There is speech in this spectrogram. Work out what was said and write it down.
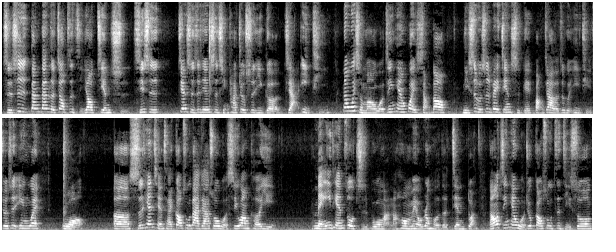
只是单单的叫自己要坚持，其实坚持这件事情它就是一个假议题。那为什么我今天会想到？你是不是被坚持给绑架了？这个议题，就是因为我，呃，十天前才告诉大家说，我希望可以每一天做直播嘛，然后没有任何的间断。然后今天我就告诉自己说，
